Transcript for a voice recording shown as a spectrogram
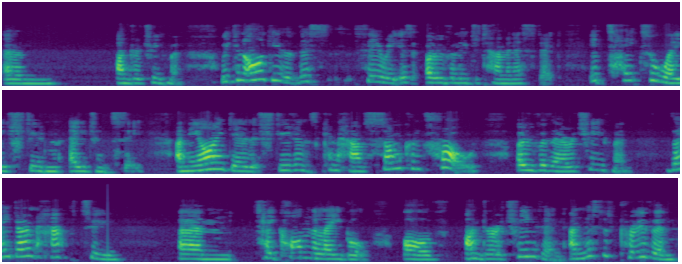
um, underachievement. We can argue that this theory is overly deterministic. It takes away student agency and the idea that students can have some control over their achievement. They don't have to um, take on the label of underachieving, and this was proven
